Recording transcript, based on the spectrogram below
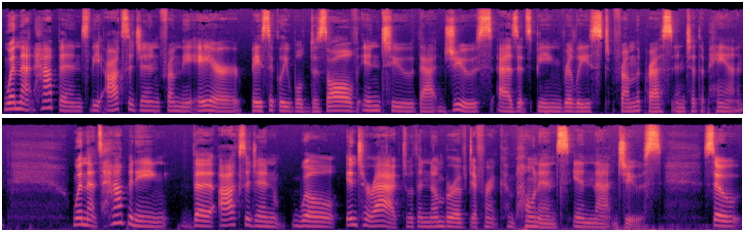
When that happens, the oxygen from the air basically will dissolve into that juice as it's being released from the press into the pan. When that's happening, the oxygen will interact with a number of different components in that juice. So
